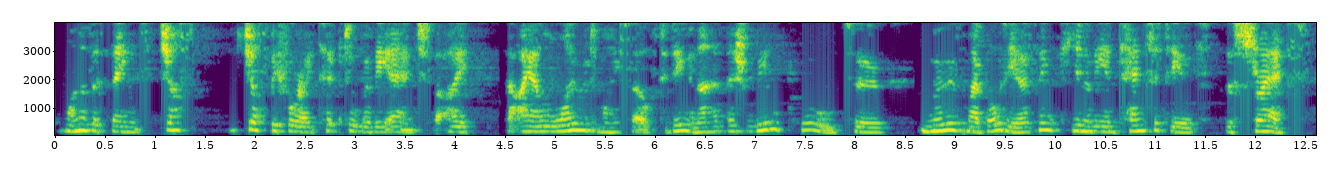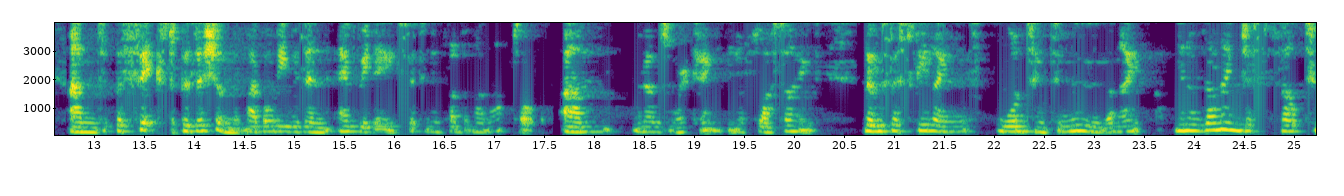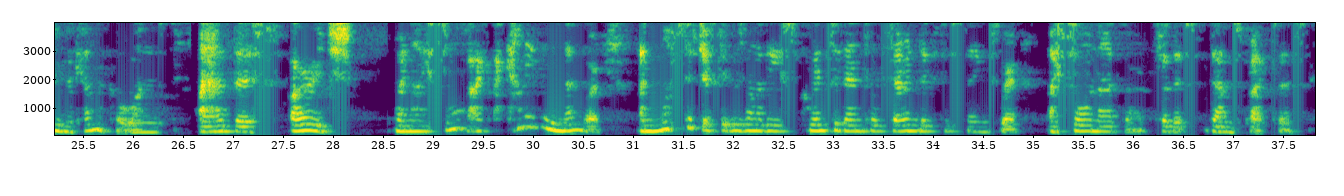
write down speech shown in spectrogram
one of the things just just before I tipped over the edge that I that I allowed myself to do, and I had this real pull to move my body. I think you know the intensity of the stress and the fixed position that my body was in every day, sitting in front of my laptop um, when I was working, you know, flat out. There was this feeling of wanting to move, and I, you know, running just felt too mechanical, and I had this urge when I saw. I, I can't even remember. I must have just. It was one of these coincidental, serendipitous things where I saw an advert for this dance practice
